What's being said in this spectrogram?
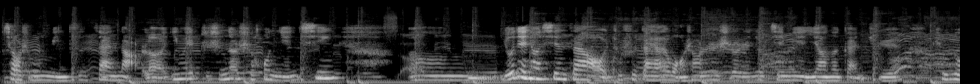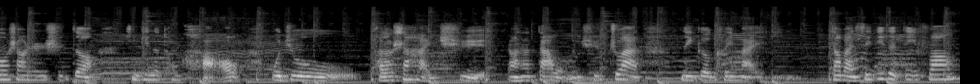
叫什么名字，在哪儿了，因为只是那时候年轻。嗯，有点像现在哦，就是大家在网上认识的人就见面一样的感觉。QQ 上认识的今天的同好，我就跑到上海去，然后他带我们去转那个可以买盗版 CD 的地方。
